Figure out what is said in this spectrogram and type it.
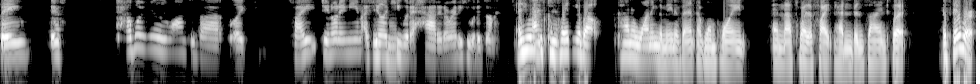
They if Cowboy really wanted that like fight, do you know what I mean? I feel Mhm. like he would have had it already. He would have done it. And he was I just just- complaining about Conor wanting the main event at one point, and that's why the fight hadn't been signed. But if they were,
